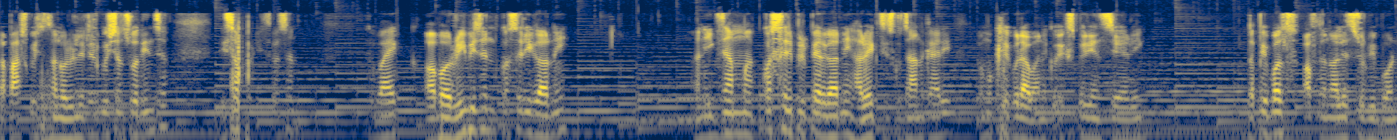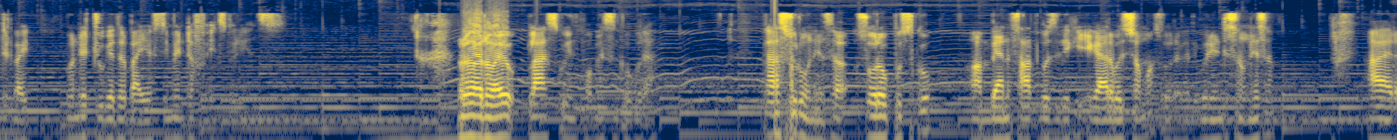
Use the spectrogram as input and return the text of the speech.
र पास्ट क्वेसन्ससँग रिलेटेड क्वेसन सोधिन्छ। यी सबै डिस्कसन बाहेक अब रिभिजन कसरी गर्ने अनि इक्जाममा कसरी प्रिपेयर गर्ने हरेक चिजको जानकारी र मुख्य कुरा भनेको experience sharing the peoples of the knowledge should be bonded by bonded together by a cement of experience र रह्यो क्लासको इन्फर्मेसनको कुरा। क्लास सुरु हुनेछ सोह्र पुसको बिहान सात बजीदेखि एघार बजीसम्म सोह्र गति ओरिएन्टेसन हुनेछ। आएर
